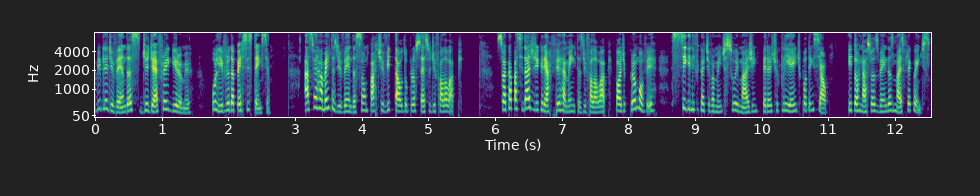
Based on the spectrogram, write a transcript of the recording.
Bíblia de Vendas, de Jeffrey Gitomer, o livro da persistência. As ferramentas de vendas são parte vital do processo de follow-up. Sua capacidade de criar ferramentas de follow-up pode promover significativamente sua imagem perante o cliente potencial e tornar suas vendas mais frequentes.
